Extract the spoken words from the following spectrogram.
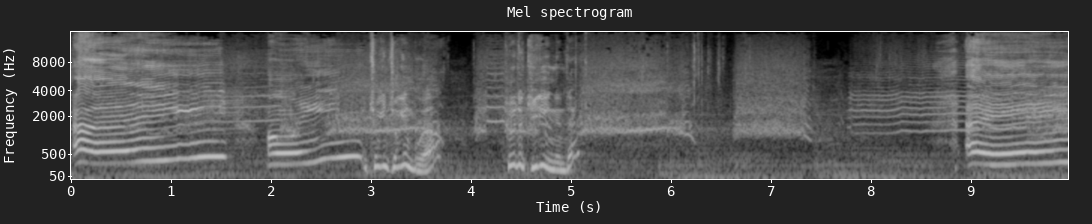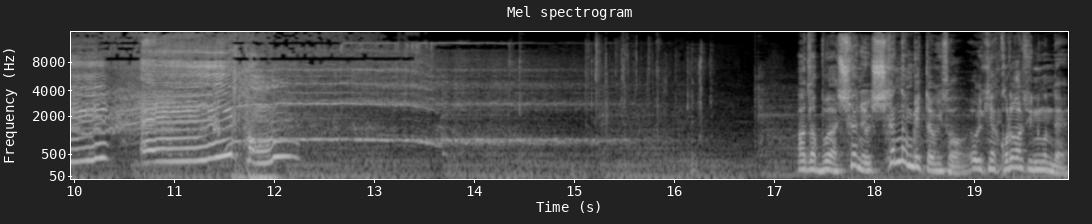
아이 어이 저긴 저긴 뭐야? 저기도 길이 있는데? 에이 아 나 뭐야. 시간 여기 시간 낭비했다 여기서. 여기 그냥 걸어갈 수 있는 건데.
